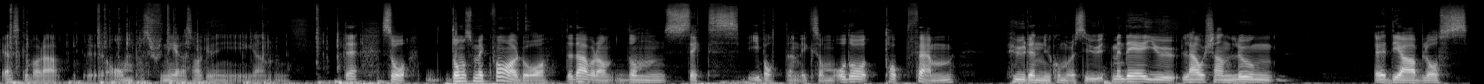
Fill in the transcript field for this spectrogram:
Jag ska bara uh, ompositionera saker i inte så. De som är kvar då, det där var de, de sex i botten liksom. Och då topp fem, hur den nu kommer att se ut. Men det är ju Lao Shan Lung, eh, Diablos,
